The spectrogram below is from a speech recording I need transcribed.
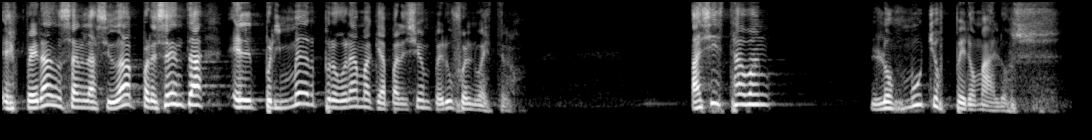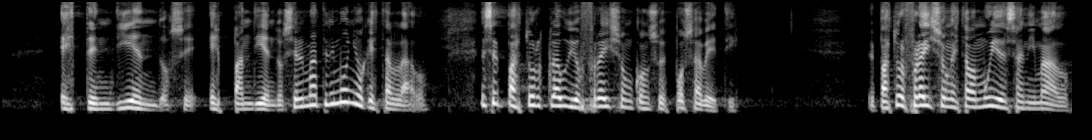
Esperanza en la Ciudad presenta el primer programa que apareció en Perú fue el nuestro. Allí estaban los muchos pero malos, extendiéndose, expandiéndose. El matrimonio que está al lado es el pastor Claudio Freyson con su esposa Betty. El pastor Freyson estaba muy desanimado.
